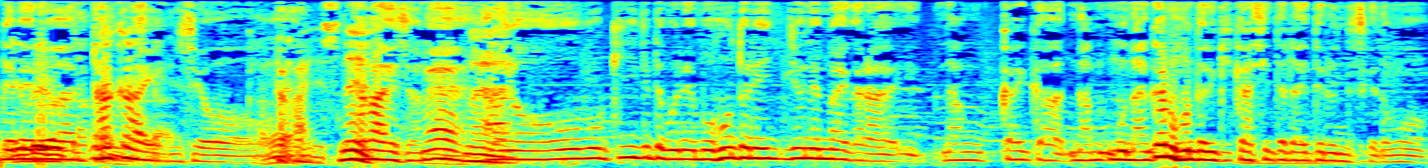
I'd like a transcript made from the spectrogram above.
レベルは高いんですよ。高いですね高いですよね。ねあの、応募聞いててもね、もう本当に10年前から何回か、なんもう何回も本当に聞かせていただいてるんですけども、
